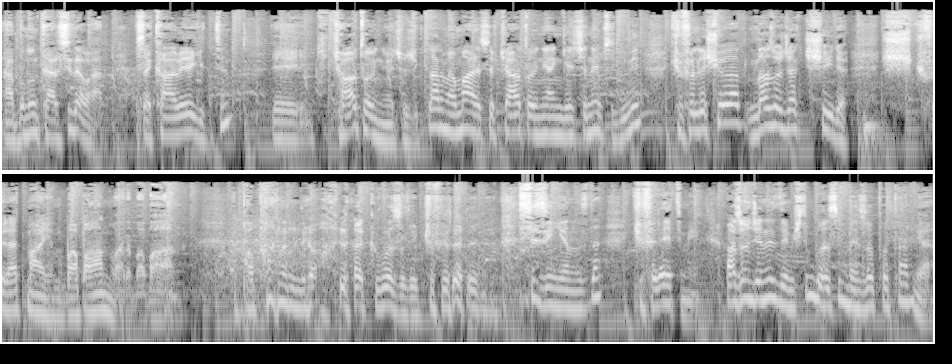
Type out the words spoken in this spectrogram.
ha, bunun tersi de var. Mesela kahveye gittim e, kağıt oynuyor çocuklar ve maalesef kağıt oynayan gençlerin hepsi gibi küfürleşiyorlar. Laz Ocakçı şey diyor. Şş küfür etmeyin babağın var babağın. Papağanın diyor ahlakı bozuluyor küfür Sizin yanınızda küfür etmeyin. Az önce ne demiştim? Burası Mezopotamya.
